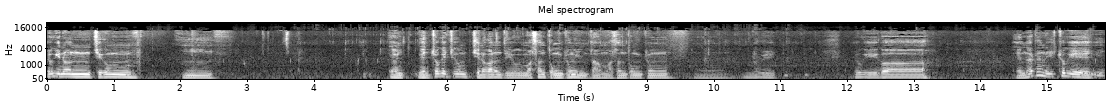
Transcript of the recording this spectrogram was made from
여기는 지금, 음, 왼, 왼쪽에 지금 지나가는 데 여기 마산 동중입니다. 마산 동중. 음, 여기, 여기가 옛날에는 이쪽에, 이,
